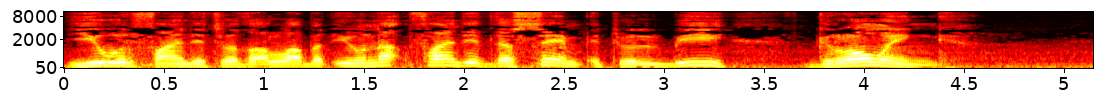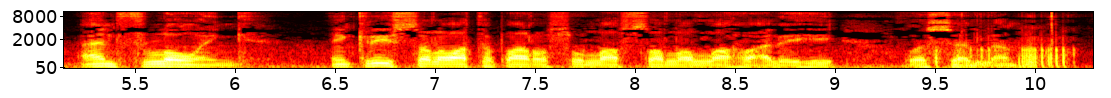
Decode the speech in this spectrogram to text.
You will find it with Allah but you will not find it the same. It will be growing and flowing. Increase salawat upon Rasulullah sallallahu alayhi wa sallam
